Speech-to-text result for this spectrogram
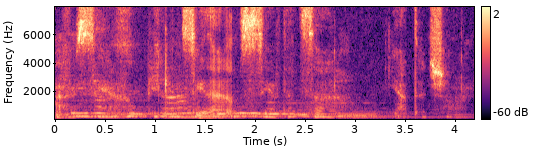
Let's see, I hope you can see that. Let's see if that's, uh, yeah, that's showing.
